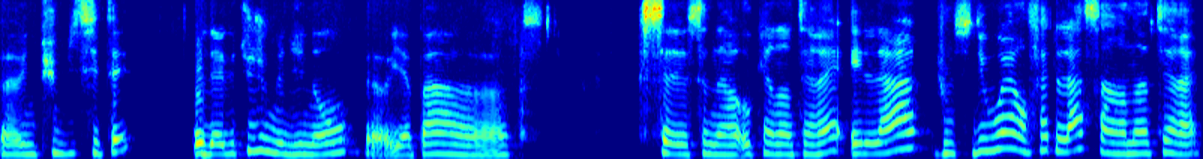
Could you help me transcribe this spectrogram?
une publicité. Et d'habitude, je me dis non, il euh, n'y a pas. Euh, ça n'a aucun intérêt. Et là, je me suis dit, ouais, en fait, là, ça a un intérêt.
